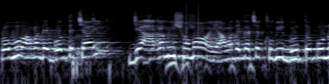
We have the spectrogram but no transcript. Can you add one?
প্রভু আমাদের বলতে চাই যে আগামী সময় আমাদের কাছে খুবই গুরুত্বপূর্ণ।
